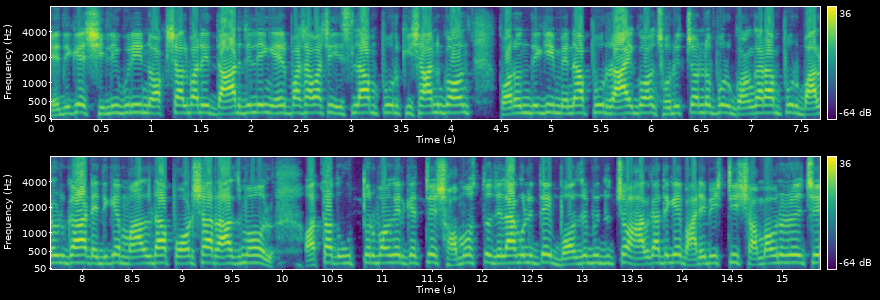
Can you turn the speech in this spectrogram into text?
এদিকে শিলিগুড়ি, নকশালবাড়ি, দার্জিলিং, এর পাশাপাশি ইসলামপুর, কিষানগঞ্জ, করণদিঘি, মেনাপুর, রায়গঞ্জ, হরিশ্চন্দ্রপুর, গঙ্গারামপুর, বালুরঘাট, এদিকে মালদা, পরশা, রাজমহল। অর্থাৎ উত্তরবঙ্গের ক্ষেত্রে সমস্ত জেলাগুলিতেই বজ্রবিদ্যুৎ সহ হালকা থেকে ভারী বৃষ্টির সম্ভাবনা রয়েছে।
